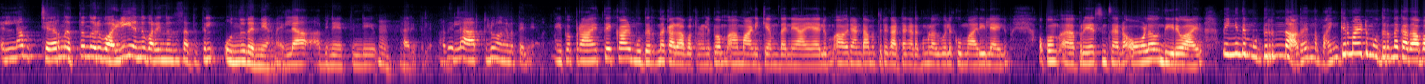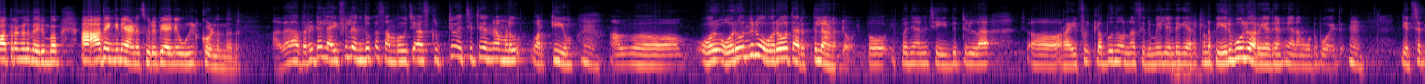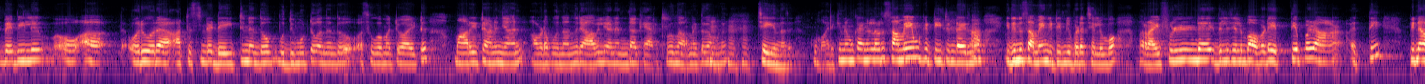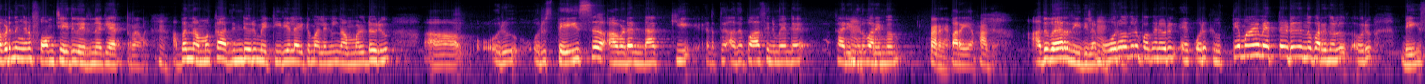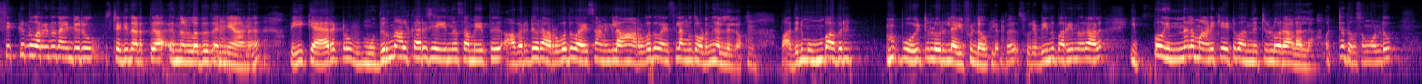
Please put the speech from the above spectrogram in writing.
എല്ലാം ചേർന്ന് എത്തുന്ന ഒരു വഴി എന്ന് പറയുന്നത് സത്യത്തിൽ ഒന്ന് തന്നെയാണ്. എല്ലാ അഭിനയത്തിന്റെയും കാര്യത്തിൽ. അതെല്ലാ ആർട്ടിലും അങ്ങനെ തന്നെയാണ്. ഇപ്പൊ പ്രായത്തെക്കാൾ മുതിർന്ന കഥാപാത്രങ്ങൾ ഇപ്പം മാണിക്യം തന്നെ ആയാലും രണ്ടാമത്തെ ഒരു ഘട്ടം കിടക്കുമ്പോൾ അതുപോലെ കുമാരിയിലായാലും ഒപ്പം പ്രിയർസിൻ പ്രിയർച്ചൻ സാറിന്റെ ഓളവും തീരവും ആയാലും അപ്പം ഇങ്ങനത്തെ മുതിർന്ന അതായത് ഭയങ്കരമായിട്ട് മുതിർന്ന കഥാപാത്രങ്ങൾ വരുമ്പം അതെങ്ങനെയാണ് സുരഭി അതിനെ ഉൾക്കൊള്ളുന്നത്? അത് അവരുടെ ലൈഫിൽ എന്തൊക്കെ സംഭവിച്ചു ആ സ്ക്രിപ്റ്റ് വെച്ചിട്ട് തന്നെ നമ്മൾ വർക്ക് ചെയ്യും. ഓരോന്നിനും ഓരോ തരത്തിലാണ് കേട്ടോ ഇപ്പോൾ ഇപ്പോൾ ഞാൻ ചെയ്തിട്ടുള്ള റൈഫിൾ ക്ലബ്ബ് എന്ന് പറഞ്ഞ സിനിമയിൽ എന്റെ ക്യാരക്ടറിന്റെ പേര് പോലും അറിയാതെയാണ് ഞാൻ അങ്ങോട്ട് പോയത്. ഗെറ്റ്സെറ്റ് ബേബിയിൽ ഒരു ഒരു ആർട്ടിസ്റ്റിന്റെ ഡേറ്റിന് എന്തോ ബുദ്ധിമുട്ട് വന്നെന്തോ അസുഖം മറ്റോ ആയിട്ട് മാറിയിട്ടാണ് ഞാൻ അവിടെ പോകുന്നത് അന്ന് രാവിലെയാണ് എന്താ ക്യാരക്ടർ എന്ന് പറഞ്ഞിട്ട് നമ്മൾ ചെയ്യുന്നത്. കുമാരിക്ക് നമുക്ക് അതിനുള്ള ഒരു സമയം കിട്ടിയിട്ടുണ്ടായിരുന്നു. ഇതിന് സമയം കിട്ടിയിട്ടുണ്ട് ഇവിടെ ചെല്ലുമ്പോൾ റൈഫിളിന്റെ ഇതിൽ ചെല്ലുമ്പോൾ അവിടെ എത്തിയപ്പോഴാ എത്തി പിന്നെ അവിടെ നിന്ന് ഇങ്ങനെ ഫോം ചെയ്ത് വരുന്ന ക്യാരക്ടറാണ് അപ്പം നമുക്ക് അതിന്റെ ഒരു മെറ്റീരിയൽ ആയിട്ടും അല്ലെങ്കിൽ നമ്മളുടെ ഒരു ഒരു ഒരു സ്പേസ് അവിടെ ഉണ്ടാക്കി എടുത്ത് അതിപ്പോൾ ആ സിനിമേന്റെ കാര്യങ്ങൾ പറയുമ്പം പറയാം. അതെ. വേറെ രീതിയിൽ അപ്പോൾ ഓരോന്നിനും ഇപ്പോൾ അങ്ങനെ ഒരു ഒരു കൃത്യമായ മെത്തേഡ് എന്ന് പറയുന്നത് ഒരു ബേസിക് എന്ന് പറയുന്നത് അതിന്റെ ഒരു സ്റ്റഡി നടത്തുക എന്നുള്ളത് തന്നെയാണ്. അപ്പോൾ ഈ ക്യാരക്ടർ മുതിർന്ന ആൾക്കാർ ചെയ്യുന്ന സമയത്ത് അവരുടെ ഒരു അറുപത് വയസ്സാണെങ്കിൽ ആ അറുപത് വയസ്സിൽ അങ്ങ് തുടങ്ങല്ലോ അപ്പോൾ അതിന് മുമ്പ് അവർ പോയിട്ടുള്ള ഒരു ലൈഫ് ഉണ്ടാവില്ല ഇപ്പൊ സുരഭി എന്ന് പറയുന്ന ഒരാൾ ഇപ്പോൾ ഇന്നലെ മാണിക്കായിട്ട് വന്നിട്ടുള്ള ഒരാളല്ല. ഒറ്റ ദിവസം കൊണ്ട്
